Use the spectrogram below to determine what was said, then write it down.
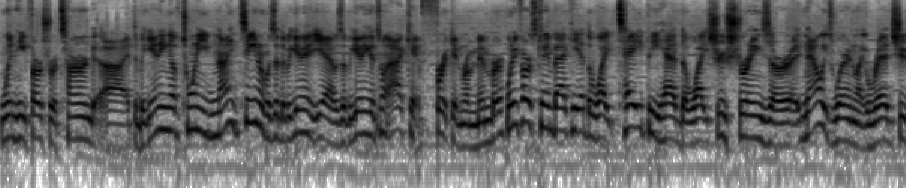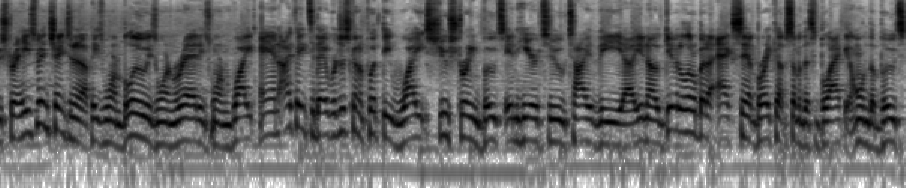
when he first returned uh, at the beginning of 2019, or was it the beginning? Yeah, it was the beginning of 20... I can't freaking remember. When he first came back, he had the white tape, he had the white shoestrings, or now he's wearing like red shoestring. He's been changing it up. He's worn blue, he's worn red, he's worn white, and I think today we're just going to put the white shoestring boots in here to tie the, uh, you know, give it a little bit of accent, break up some of this black on the boots,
